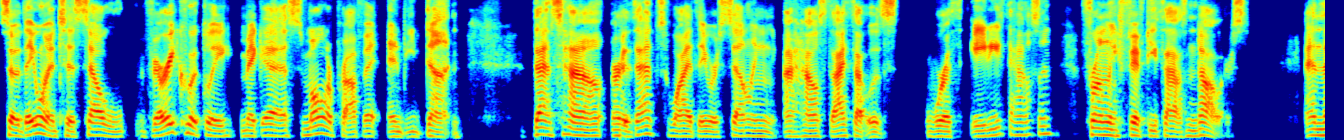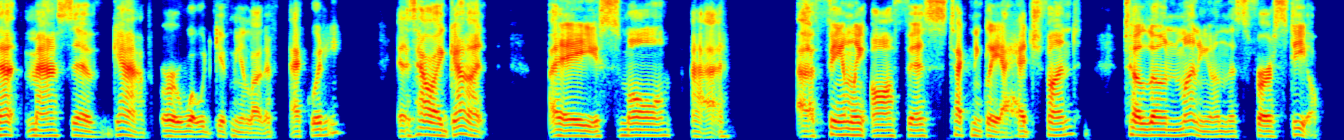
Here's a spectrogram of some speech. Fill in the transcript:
So they wanted to sell very quickly make a smaller profit and be done that's how or that's why they were selling a house that I thought was worth 80,000 for only $50,000. And that massive gap or what would give me a lot of equity is how I got a small uh, a family office, technically a hedge fund to loan money on this first deal.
